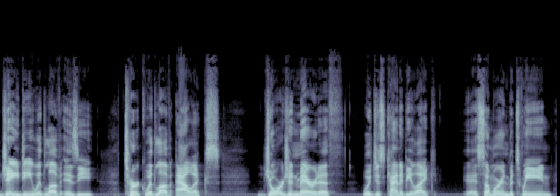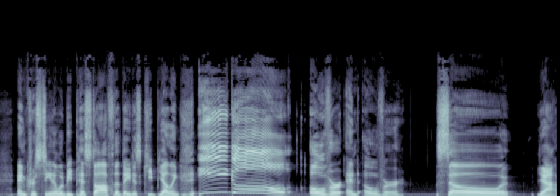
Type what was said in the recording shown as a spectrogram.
JD would love Izzie, Turk would love Alex, George and Meredith would just kind of be like, uh, somewhere in between, and Cristina would be pissed off that they just keep yelling "Eagle" over and over. So yeah,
